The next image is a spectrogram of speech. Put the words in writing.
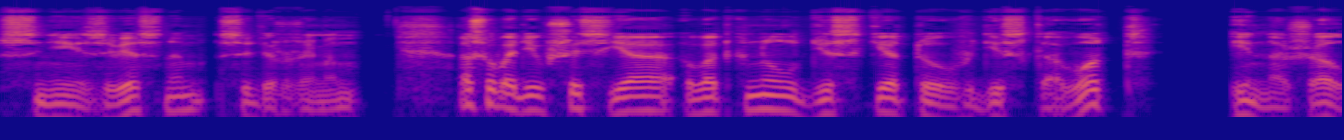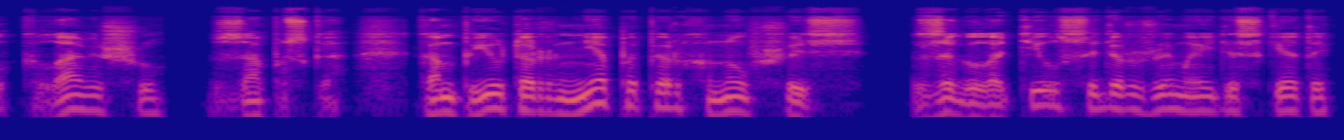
с неизвестным содержимым. Освободившись, я воткнул дискету в дисковод и нажал клавишу запуска. Компьютер, не поперхнувшись, заглотил содержимое дискеты,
